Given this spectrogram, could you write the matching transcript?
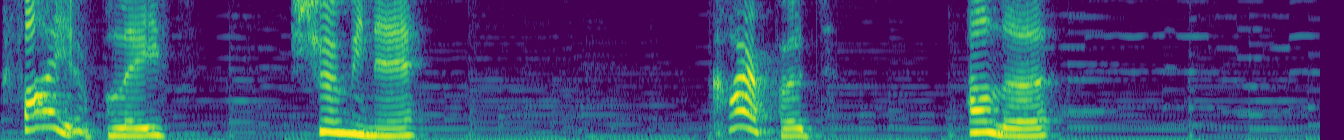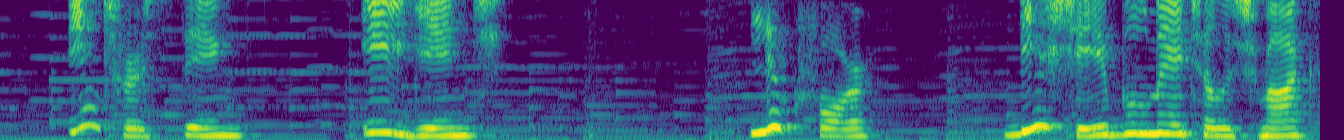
Fireplace, şömine. Carpet, halı. Interesting, ilginç. Look for, bir şeyi bulmaya çalışmak,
